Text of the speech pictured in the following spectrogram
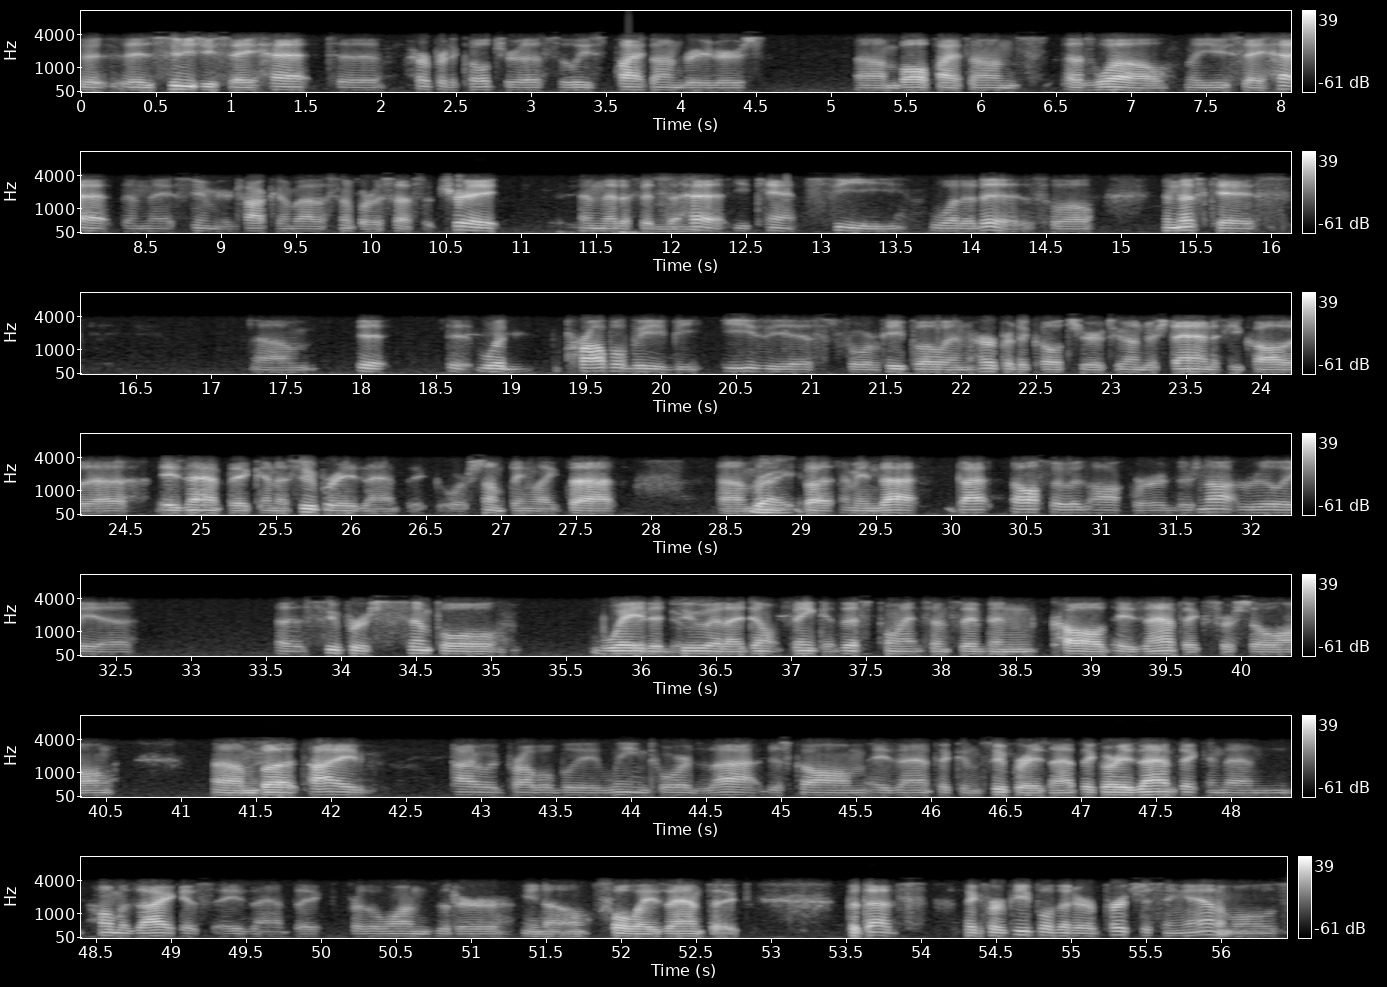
As soon as you say het to herpetoculturists, at least python breeders, um, ball pythons as well, when you say het, then they assume you're talking about a simple recessive trait, and that if it's a het, you can't see what it is. Well, in this case, um, it it would probably be easiest for people in herpetoculture to understand if you call it a axanthic and a super axanthic or something like that. Um, Right. But I mean that that also is awkward. There's not really a a super simple way to do it. I don't think at this point since they've been called axanthics for so long. Um, But I I would probably lean towards that. Just call them axanthic and super axanthic, or axanthic and then homozygous axanthic for the ones that are you know full axanthic. But that's like for people that are purchasing animals,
